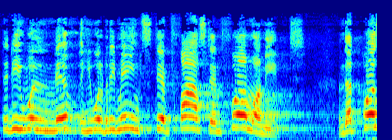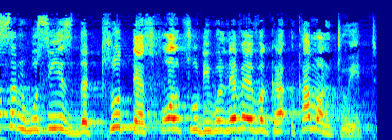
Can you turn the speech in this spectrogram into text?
Then he will never, he will remain steadfast and firm on it. And that person who sees the truth as falsehood, he will never ever come onto it.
